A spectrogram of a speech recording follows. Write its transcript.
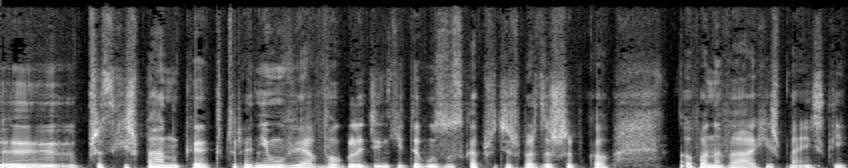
y, przez Hiszpankę, która nie mówiła w ogóle, dzięki temu Zuzka przecież bardzo szybko opanowała hiszpański,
